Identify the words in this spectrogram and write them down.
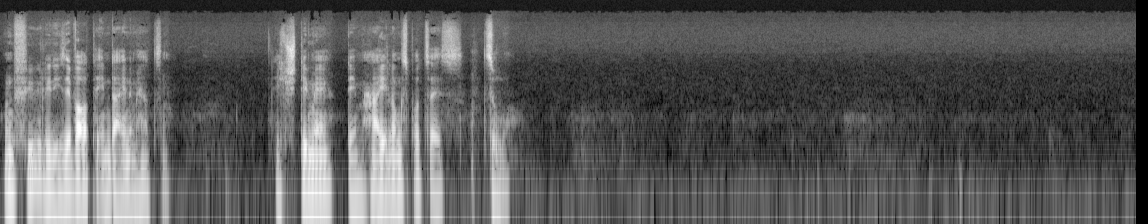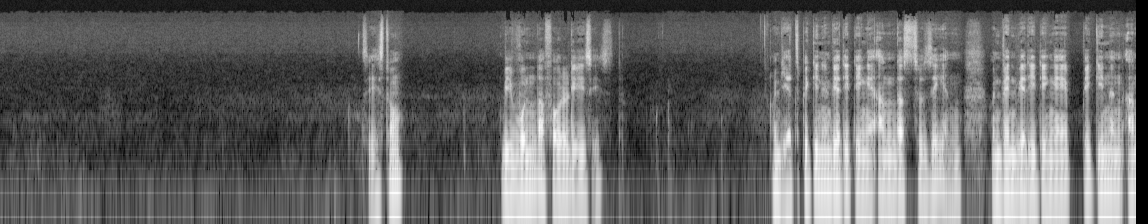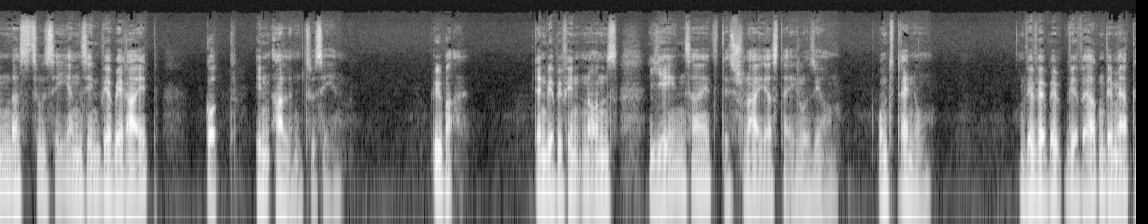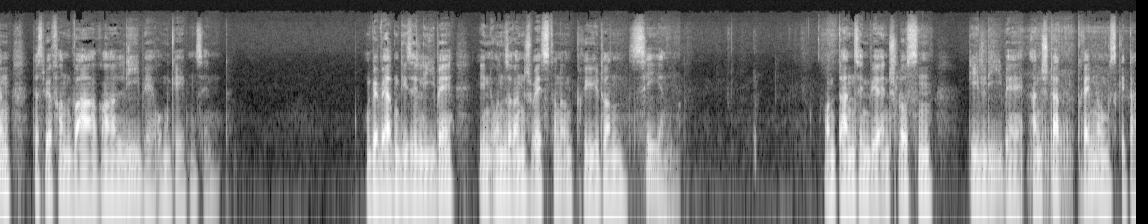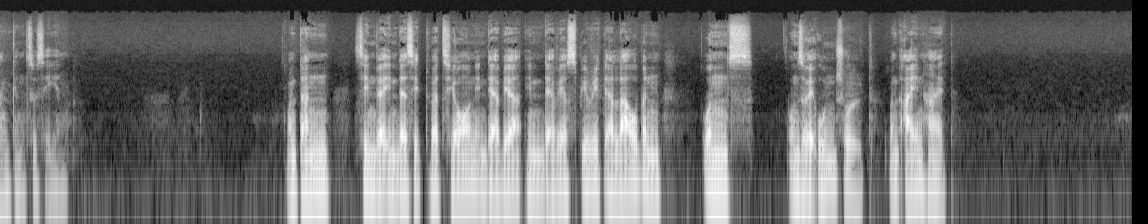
und fühle diese Worte in deinem Herzen. Ich stimme dem Heilungsprozess zu. Siehst du, wie wundervoll dies ist? Und jetzt beginnen wir die Dinge anders zu sehen. Und wenn wir die Dinge beginnen anders zu sehen, sind wir bereit, Gott in allem zu sehen. Überall. Denn wir befinden uns jenseits des Schleiers der Illusion und Trennung. Und wir, wir, wir werden bemerken, dass wir von wahrer Liebe umgeben sind. Und wir werden diese Liebe in unseren Schwestern und Brüdern sehen. Und dann sind wir entschlossen, die Liebe anstatt Trennungsgedanken zu sehen. Und dann sind wir in der Situation, in der wir, in der wir Spirit erlauben, uns unsere Unschuld und Einheit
